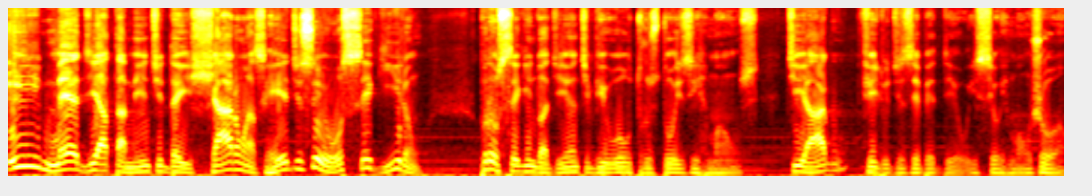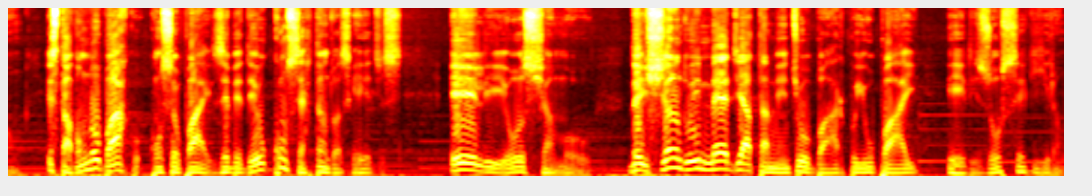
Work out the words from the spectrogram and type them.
imediatamente deixaram as redes e os seguiram. Prosseguindo adiante, viu outros dois irmãos, Tiago, filho de Zebedeu, e seu irmão João. Estavam no barco com seu pai, Zebedeu, consertando as redes. Ele os chamou. Deixando imediatamente o barco e o pai, eles o seguiram.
